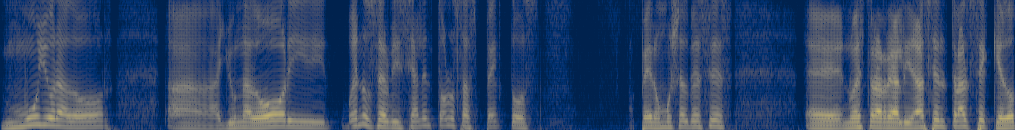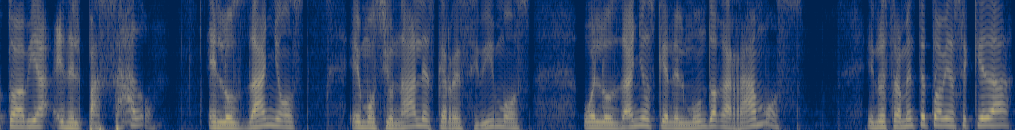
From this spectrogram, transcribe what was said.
muy orador, ah, ayunador y, bueno, servicial en todos los aspectos. Pero muchas veces eh, nuestra realidad central se quedó todavía en el pasado, en los daños emocionales que recibimos o en los daños que en el mundo agarramos. Y nuestra mente todavía se queda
